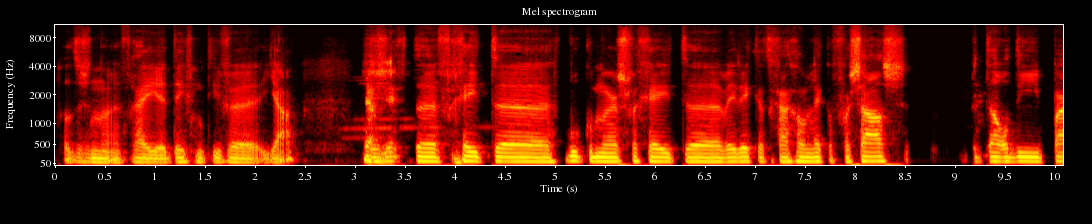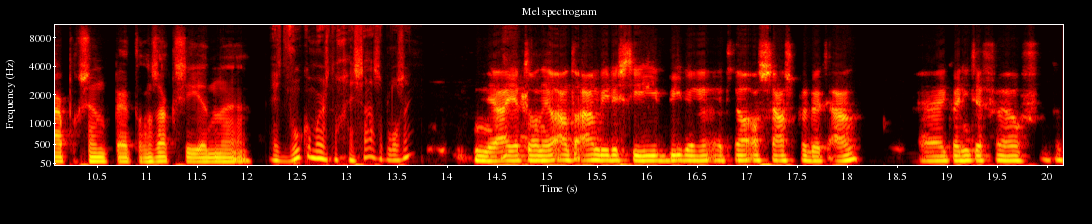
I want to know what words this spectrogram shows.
dat is een uh, vrij uh, definitieve ja. ja. Dus je zegt, uh, vergeet WooCommerce, vergeet, weet ik het, ga gewoon lekker voor SaaS. Betaal die paar procent per transactie. En, Heeft WooCommerce nog geen SaaS-oplossing? Ja, je hebt wel een heel aantal aanbieders die bieden het wel als SaaS-product aan. Uh, ik weet niet even of, dat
